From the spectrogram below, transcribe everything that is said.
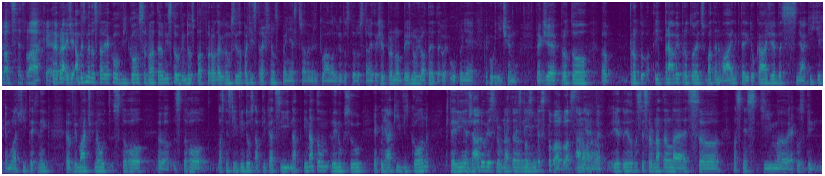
24 vláken. To je právě, že aby jsme dostali jako výkon srovnatelný s tou Windows platformou, tak jsme museli zaplatit strašně moc peněz třeba ve virtuálu, aby jsme to z toho dostali, takže pro no, běžnou uživatele to je jako úplně jako k ničemu. Takže proto, eh, proto, i právě proto je třeba ten Wine, který dokáže bez nějakých těch emulačních technik eh, vymáčknout z toho eh, z toho, vlastně z těch Windows aplikací na, i na tom Linuxu jako nějaký výkon, který je řádově srovnatelný. Ty jsi to testoval vlastně. Ano, ano. Tak... Je, to, je to prostě srovnatelné s vlastně s tím, jako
